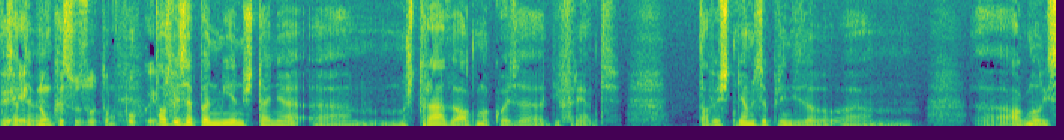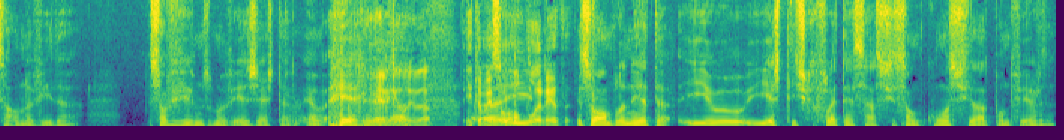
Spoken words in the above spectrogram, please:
É que nunca se usou tão pouco. É Talvez a pandemia nos tenha uh, mostrado alguma coisa diferente. Talvez tenhamos aprendido uh, alguma lição na vida. Só vivemos uma vez, esta é, é a realidade. É a realidade. E também só há um planeta. Só há um planeta e, e este disco reflete essa associação com a Sociedade Ponto Verde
